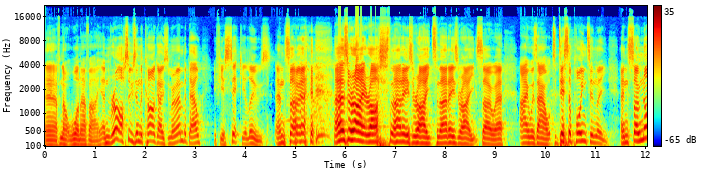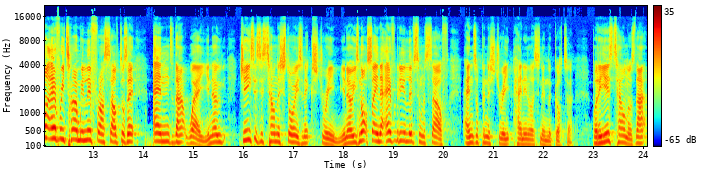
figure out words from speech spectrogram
uh, I've not won, have I? And Ross, who's in the car, goes, Remember, Dell, if you're sick, you lose. And so uh, that's right, Ross. That is right. That is right. So uh, I was out, disappointingly. And so not every time we live for ourselves does it end that way. You know, Jesus is telling this story as an extreme. You know, he's not saying that everybody who lives for himself ends up in the street, penniless and in the gutter. But he is telling us that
